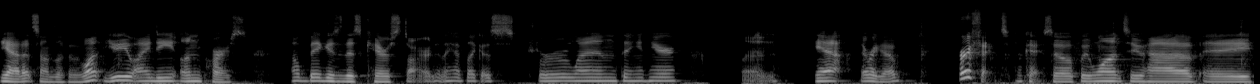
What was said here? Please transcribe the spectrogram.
Yeah, that sounds like what we want. UUID unparse. How big is this char star? Do they have like a strlen thing in here? Len. Yeah, there we go. Perfect. Okay, so if we want to have a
